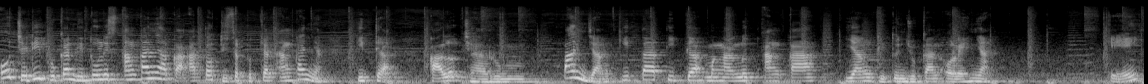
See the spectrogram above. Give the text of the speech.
Oh, jadi bukan ditulis angkanya, Kak, atau disebutkan angkanya? Tidak. Kalau jarum panjang, kita tidak menganut angka yang ditunjukkan olehnya. Oke,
